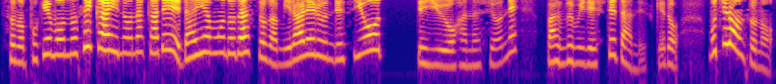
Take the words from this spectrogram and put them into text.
そのポケモンの世界の中でダイヤモンドダストが見られるんですよっていうお話をね、番組でしてたんですけど、もちろんその、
